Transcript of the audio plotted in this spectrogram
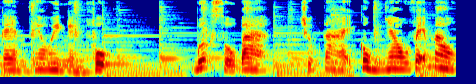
kèm theo hình ảnh phụ. Bước số 3, chúng ta hãy cùng nhau vẽ màu.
